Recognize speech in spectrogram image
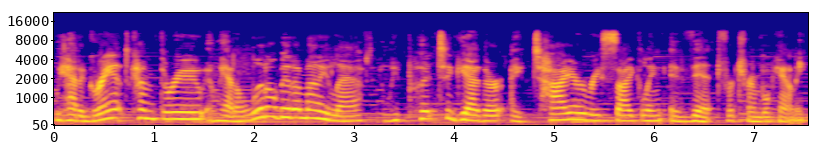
We had a grant come through and we had a little bit of money left and we put together a tire recycling event for Trimble County.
